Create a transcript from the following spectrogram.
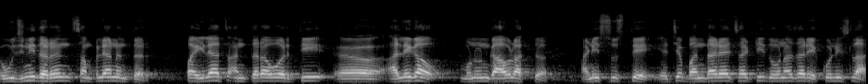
उजनी धरण संपल्यानंतर पहिल्याच अंतरावरती आलेगाव म्हणून गाव लागतं. आणि सुस्ते याचे बंधाऱ्यासाठी दोन हजार एकोणीसला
